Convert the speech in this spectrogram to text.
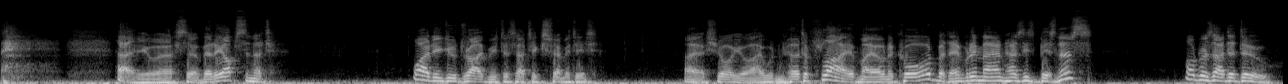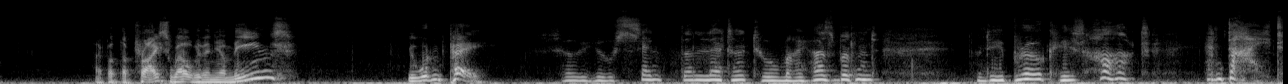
Ah, you are so very obstinate. Why did you drive me to such extremities? I assure you I wouldn't hurt a fly of my own accord, but every man has his business. What was I to do? I put the price well within your means. You wouldn't pay. So you sent the letter to my husband, and he broke his heart and died.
